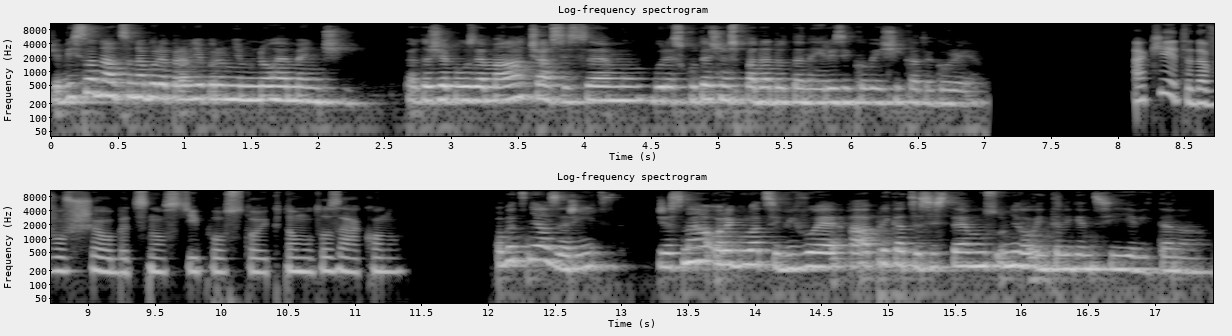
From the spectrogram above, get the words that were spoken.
že výsledná cena bude pravděpodobně mnohem menší, protože pouze malá část systému bude skutečně spadat do té nejrizikovější kategorie. Aký je teda vo všeobecnosti postoj k tomuto zákonu? Obecně lze říct, že snaha o regulaci vývoje a aplikace systémů s umělou inteligencí je vítaná.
